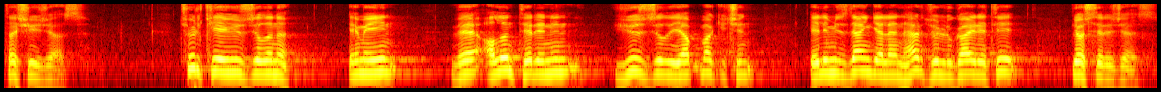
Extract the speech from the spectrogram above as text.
taşıyacağız. Türkiye yüzyılını emeğin ve alın terinin yüzyılı yapmak için elimizden gelen her türlü gayreti göstereceğiz.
